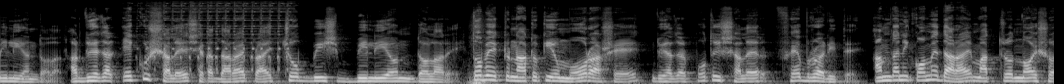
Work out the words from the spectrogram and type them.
মিলিয়ন ডলার আর দু হাজার একুশ সালে সেটা দাঁড়ায় প্রায় চব্বিশ বিলিয়ন ডলারে। তবে একটু নাটকীয় মোড় আসে দু হাজার পঁচিশ সালের ফেব্রুয়ারিতে। আমদানি কমে দাঁড়ায় মাত্র নয়শো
